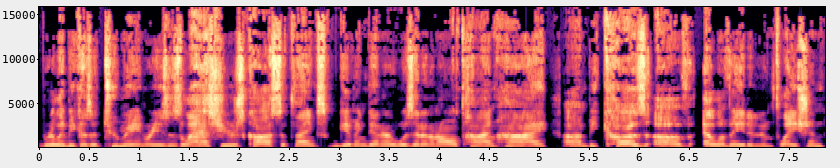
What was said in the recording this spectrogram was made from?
really because of two main reasons. Last year's cost of Thanksgiving dinner was at an all time high um, because of elevated inflation.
